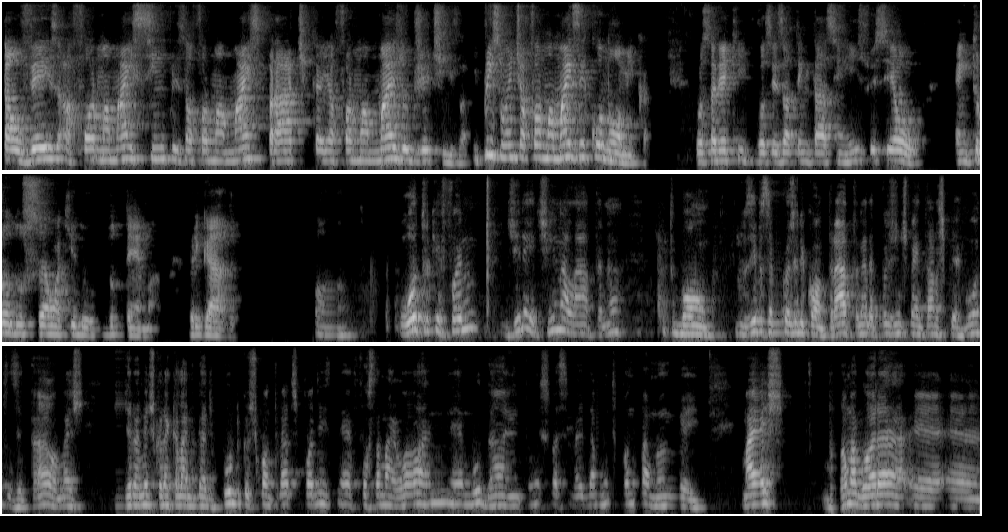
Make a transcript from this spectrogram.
talvez a forma mais simples, a forma mais prática e a forma mais objetiva. E principalmente a forma mais econômica. Gostaria que vocês atentassem isso. Esse é o, a introdução aqui do, do tema. Obrigado. Bom, outro que foi direitinho na lata, né? Muito bom. Inclusive, essa coisa de contrato, né? depois a gente vai entrar nas perguntas e tal, mas geralmente, quando é calamidade pública, os contratos podem, né, força maior, né, mudar. Então, isso vai, vai, dar muito pano para manga aí. Mas vamos agora é, é,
